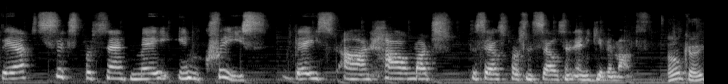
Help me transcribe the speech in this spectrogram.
That six percent may increase based on how much the salesperson sells in any given month. Okay,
